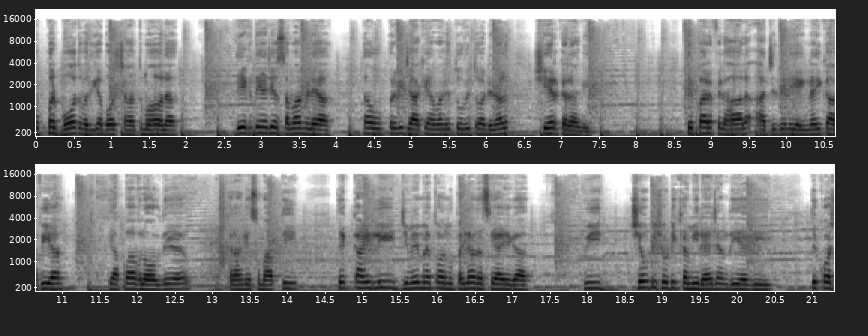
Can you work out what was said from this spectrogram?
ਉੱਪਰ ਬਹੁਤ ਵਧੀਆ ਬਹੁਤ ਸ਼ਾਂਤ ਮਾਹੌਲ ਆ। ਦੇਖਦੇ ਹਾਂ ਜੇ ਸਮਾਂ ਮਿਲਿਆ ਤਾਂ ਉੱਪਰ ਵੀ ਜਾ ਕੇ ਆਵਾਂਗੇ ਤੋਂ ਵੀ ਤੁਹਾਡੇ ਨਾਲ ਸ਼ੇਅਰ ਕਰਾਂਗੇ। ਤੇ ਪਰ ਫਿਲਹਾਲ ਅੱਜ ਦੇ ਲਈ ਇੰਨਾ ਹੀ ਕਾਫੀ ਆ ਤੇ ਆਪਾਂ ਵਲੌਗ ਦੇ ਕਰਾਂਗੇ ਸਮਾਪਤੀ। ਤੇ ਕਾਈਂਡਲੀ ਜਿਵੇਂ ਮੈਂ ਤੁਹਾਨੂੰ ਪਹਿਲਾਂ ਦੱਸਿਆ ਹੈਗਾ ਵੀ ਛੋਟੀ ਛੋਟੀ ਕਮੀ ਰਹਿ ਜਾਂਦੀ ਹੈਗੀ ਤੇ ਕੁਝ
